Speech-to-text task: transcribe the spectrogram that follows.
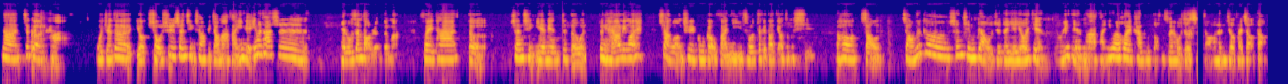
那这个卡，我觉得有手续申请上比较麻烦一点，因为它是给卢森堡人的嘛，所以它的申请页面是德文，就你还要另外上网去 Google 翻译，说这个到底要怎么写。然后找找那个申请表，我觉得也有一点有一点麻烦，因为会看不懂，所以我就是找了很久才找到。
